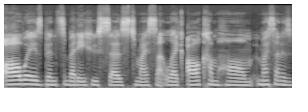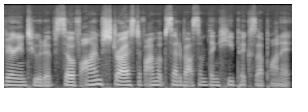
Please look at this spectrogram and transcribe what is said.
always been somebody who says to my son, like, I'll come home. My son is very intuitive. So, if I'm stressed, if I'm upset about something, he picks up on it.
